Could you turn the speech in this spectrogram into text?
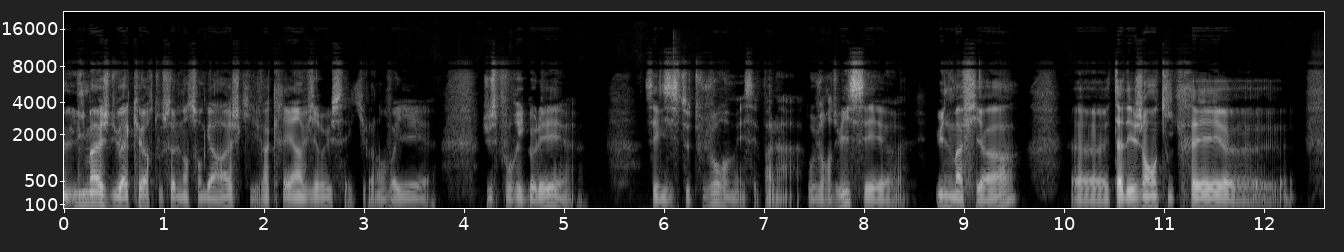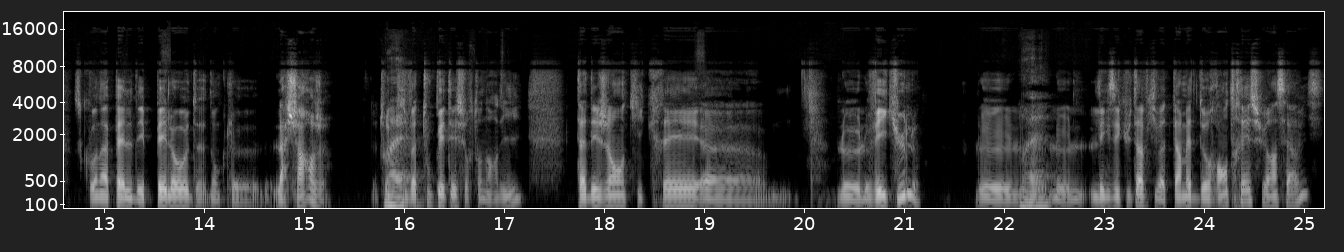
l'image du hacker tout seul dans son garage qui va créer un virus et qui va l'envoyer juste pour rigoler ça existe toujours, mais c'est pas là. Aujourd'hui, c'est une mafia. Euh, tu as des gens qui créent ce qu'on appelle des payloads, donc la charge, le truc qui va tout péter sur ton ordi. Tu as des gens qui créent le, véhicule, l'exécutable qui va te permettre de rentrer sur un service.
